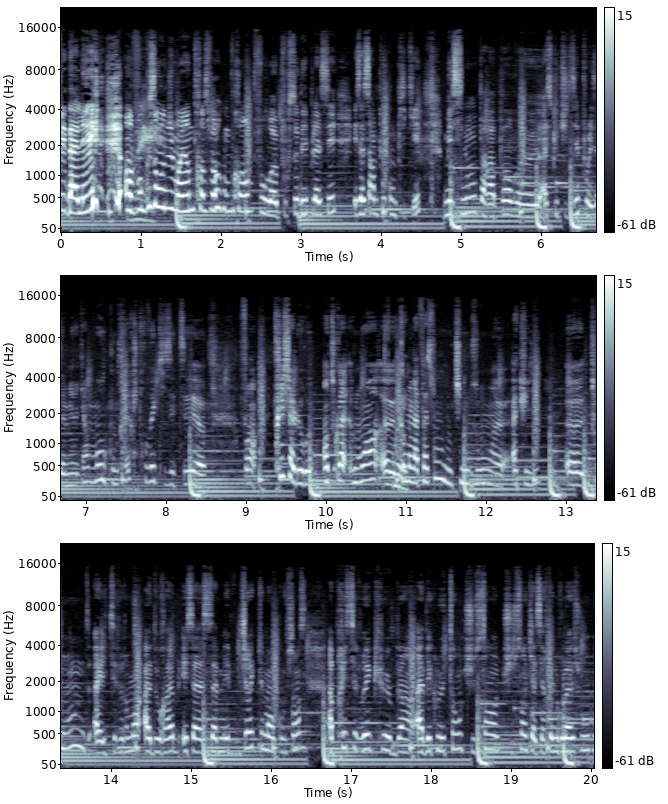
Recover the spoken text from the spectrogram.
pédaler en fonction du moyen de transport qu'on prend pour, euh, pour se déplacer. Et ça, c'est un peu compliqué. Mais sinon, par rapport euh, à ce que tu disais pour les Américains, moi, au contraire, je trouvais qu'ils étaient enfin, très chaleureux. En tout cas, moi, Oui. comme la façon dont ils nous ont accueillis, tout le monde a été vraiment adorable et ça, ça met directement en confiance. Après, c'est vrai que ben, avec le temps, tu sens, tu sens qu'il y a certaines relations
